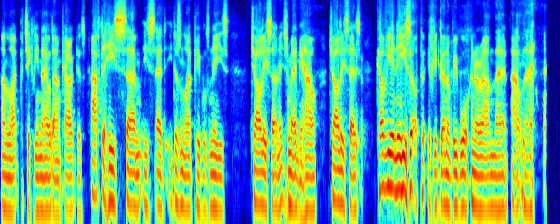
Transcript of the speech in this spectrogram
and like particularly nail down characters. After he's um, he said he doesn't like people's knees, Charlie said, and it just made me howl. Charlie says, "Cover your knees up if you're going to be walking around there out there."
